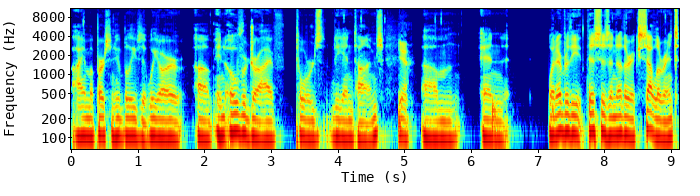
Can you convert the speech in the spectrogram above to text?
i am a person who believes that we are um, in overdrive towards the end times. Yeah. um, and whatever the this is another accelerant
